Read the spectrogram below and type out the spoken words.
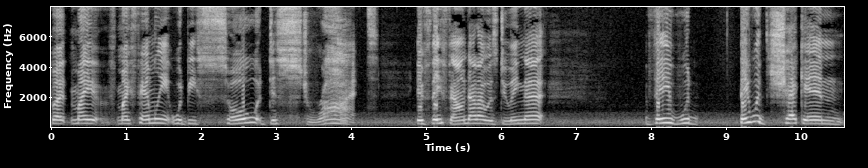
but my my family would be so distraught if they found out I was doing that. They would they would check in,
